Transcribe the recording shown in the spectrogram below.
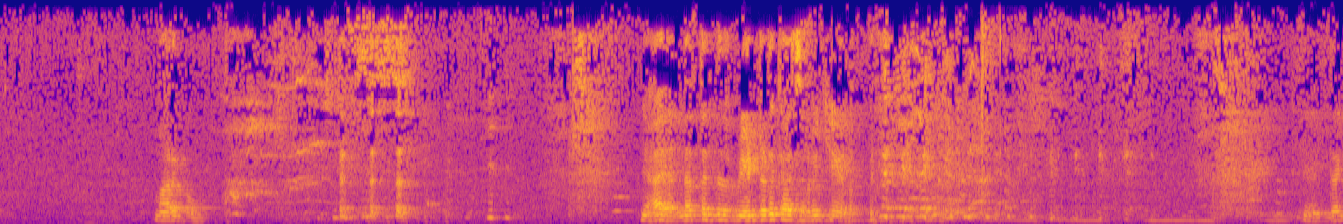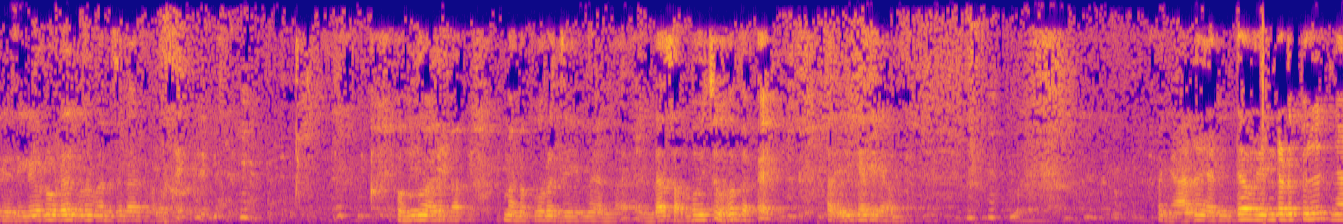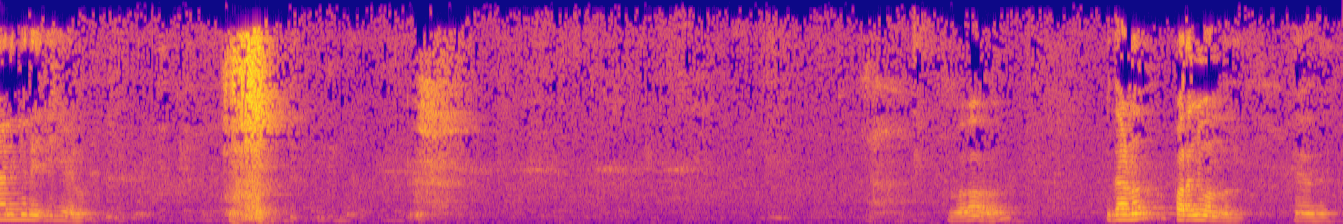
മാറിപ്പോകും. ഞാൻ എന്നെ തന്നെ വീണ്ടെടുക്കാൻ ശ്രമിക്കുകയാണ്. എന്റെ ഗതികളിലൂടെ നിങ്ങൾ മനസ്സിലാക്കണം. ഒന്നുമല്ല മനഃപൂർവം ചെയ്യുന്നതല്ല. എല്ലാം സംഭവിച്ചു പോകുന്നതൊക്കെ അതെനിക്കറിയാം. ഞാൻ എന്റെ വീണ്ടെടുപ്പിൽ ഞാനിങ്ങനെ ഇരിക്കുകയാണ്. ഇതാണ് പറഞ്ഞു വന്നത്. ഏത്?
